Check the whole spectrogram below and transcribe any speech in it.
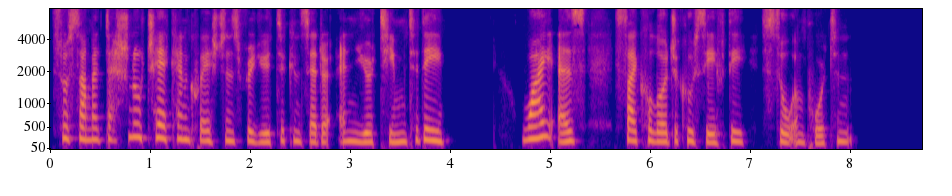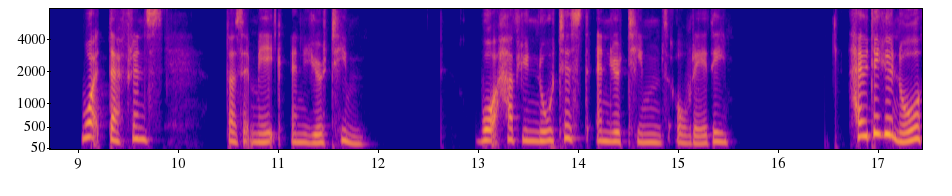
So, some additional check in questions for you to consider in your team today. Why is psychological safety so important? What difference does it make in your team? What have you noticed in your teams already? How do you know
